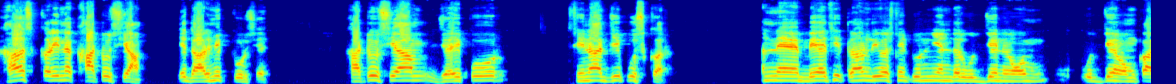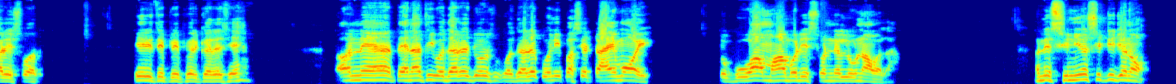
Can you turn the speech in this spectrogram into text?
ખાસ કરીને ખાટુ શ્યામ, એ ધાર્મિક ટૂર છે. ખાટુ શ્યામ, જયપુર, શ્રીનાથજી પુષ્કર અને બેથી ત્રણ દિવસની ટૂરની અંદર ઉજ્જૈન ઓમ, ઉજ્જૈન ઓમકારેશ્વર એ રીતે પ્રિપેર કરે છે. અને તેનાથી વધારે જો વધારે કોઈની પાસે ટાઈમ હોય, તો ગોવા મહાબળેશ્વર ને લોનાવાલા અને સિનિયર સિટીઝનો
